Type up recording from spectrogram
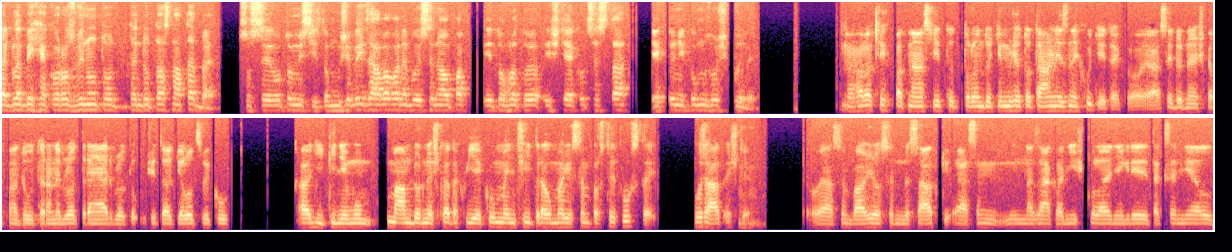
takhle bych jako rozvinul to, ten dotaz na tebe. Co si o tom myslíš? To může být zábava, nebo jestli naopak je tohle ještě jako cesta, jak to někomu zošklivit? No ale těch 15 to, tohle to ti může totálně znechutit. Jako. Já si do dneška pamatuju, teda nebyl trenér, byl to učitel tělocviku a díky němu mám do dneška takový jako menší trauma, že jsem prostě tlustý. Pořád ještě. Mm. Já jsem vážil 70, já jsem na základní škole někdy, tak jsem měl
